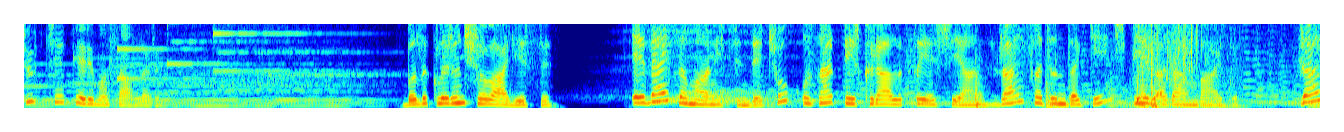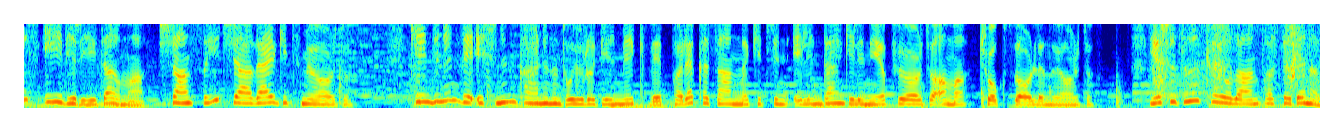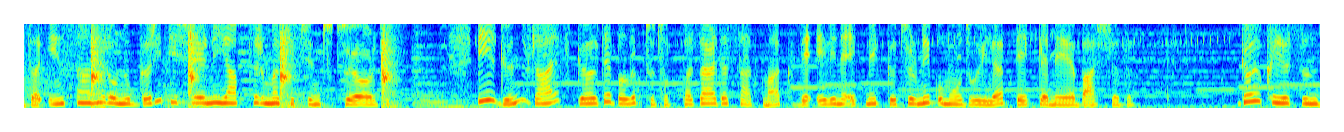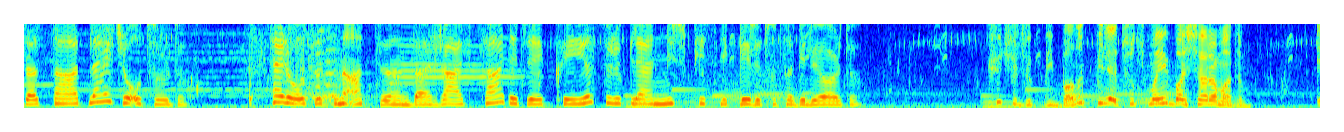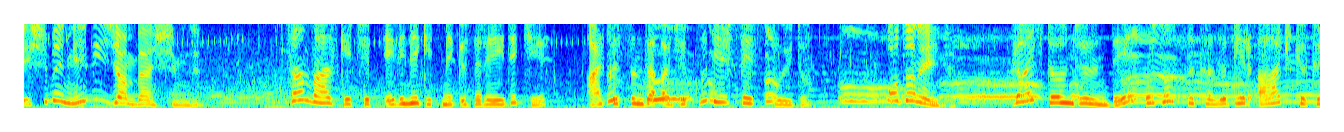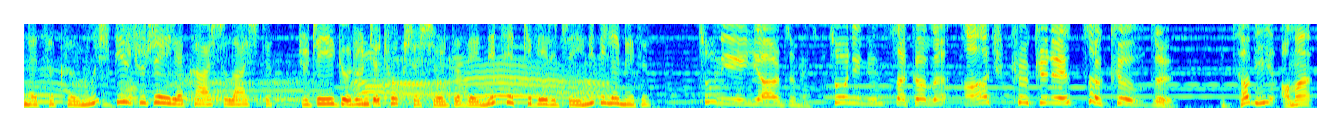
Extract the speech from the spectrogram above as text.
Türkçe Peri Masalları Balıkların Şövalyesi Evvel zaman içinde çok uzak bir krallıkta yaşayan Ralph adında genç bir adam vardı. Ralph iyi biriydi ama şansı hiç yaver gitmiyordu. Kendinin ve eşinin karnını doyurabilmek ve para kazanmak için elinden geleni yapıyordu ama çok zorlanıyordu. Yaşadığı köy olan Pasadena'da insanlar onu garip işlerini yaptırmak için tutuyordu. Bir gün Ralph gölde balık tutup pazarda satmak ve evine ekmek götürmek umuduyla beklemeye başladı. Göl kıyısında saatlerce oturdu. Her oltasını attığında Ralph sadece kıyıya sürüklenmiş pislikleri tutabiliyordu. Küçücük bir balık bile tutmayı başaramadım. Eşime ne diyeceğim ben şimdi? Tam vazgeçip evine gitmek üzereydi ki arkasında acıklı bir ses duydu. O da neydi? Ralph döndüğünde uzun sakalı bir ağaç köküne takılmış bir cüceyle karşılaştı. Cüceyi görünce çok şaşırdı ve ne tepki vereceğini bilemedi. Tony'ye yardım et. Tony'nin sakalı ağaç köküne takıldı. Tabii ama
